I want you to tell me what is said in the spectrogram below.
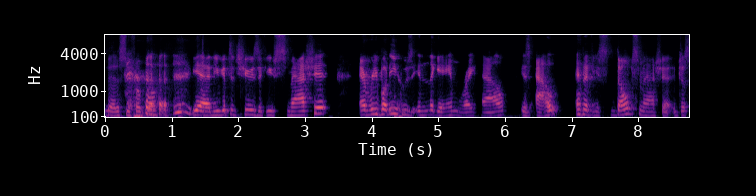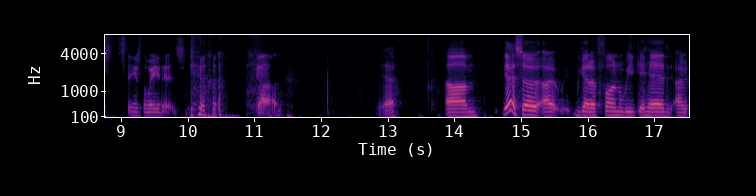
fantasy football? yeah, and you get to choose if you smash it. Everybody who's in the game right now is out, and if you don't smash it, it just stays the way it is. God. Yeah. Um, yeah, so uh, we got a fun week ahead. I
